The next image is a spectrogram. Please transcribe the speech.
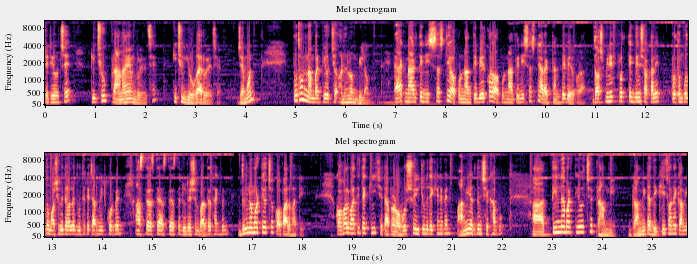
সেটি হচ্ছে কিছু প্রাণায়াম রয়েছে, কিছু যোগা রয়েছে। যেমন প্রথম নাম্বারটি হচ্ছে অনুলোম বিলোম। এক নাক দিয়ে নিঃশ্বাস নিয়ে অপর নাক দিয়ে বের করা, অপর নাক দিয়ে নিঃশ্বাস নিয়ে আর এক নাক দিয়ে বের করা। দশ মিনিট প্রত্যেক দিন সকালে প্রথম প্রথম অসুবিধা হলে দু থেকে চার মিনিট করবেন, আস্তে আস্তে আস্তে আস্তে ডিউরেশন বাড়তে থাকবেন। দুই নম্বরটি হচ্ছে কপাল ভাতি। কপাল ভাতিটা কী সেটা আপনারা অবশ্যই ইউটিউবে দেখে নেবেন, আমিও একদিন শেখাবো। আর তিন নাম্বারটি হচ্ছে ব্রাহ্মী। ব্রাহ্মীটা দেখিয়েছি অনেক আমি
